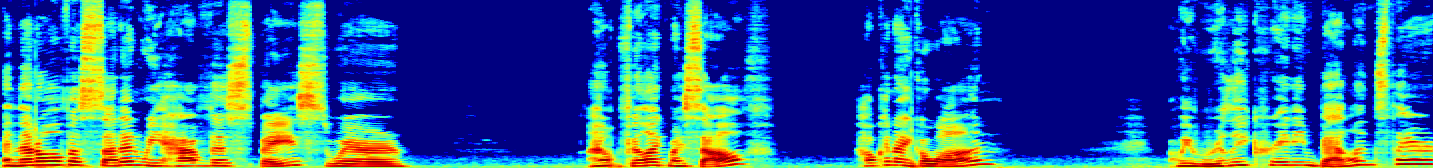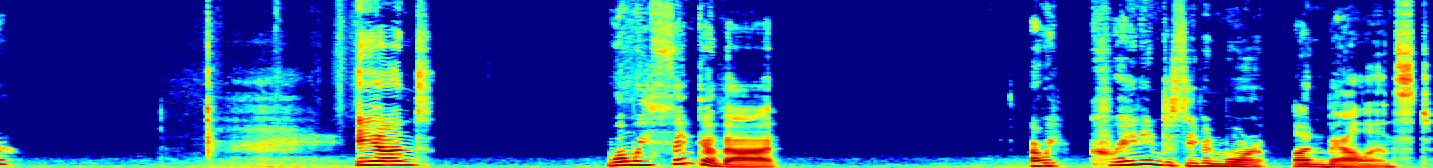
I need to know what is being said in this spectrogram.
And then all of a sudden, we have this space where I don't feel like myself. How can I go on? Are we really creating balance there? And when we think of that, are we creating just even more unbalanced?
